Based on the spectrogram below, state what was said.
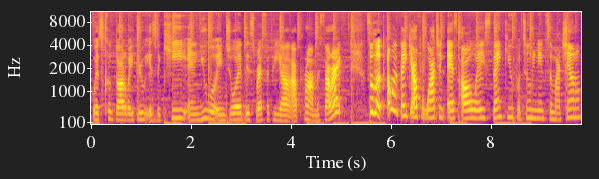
where it's cooked all the way through is the key and you will enjoy this recipe y'all i promise all right? So look i want to thank y'all for watching. As always thank you for tuning into my channel.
